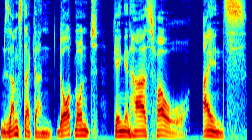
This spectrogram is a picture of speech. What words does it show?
Samstag dann Dortmund gegen den HSV 1.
